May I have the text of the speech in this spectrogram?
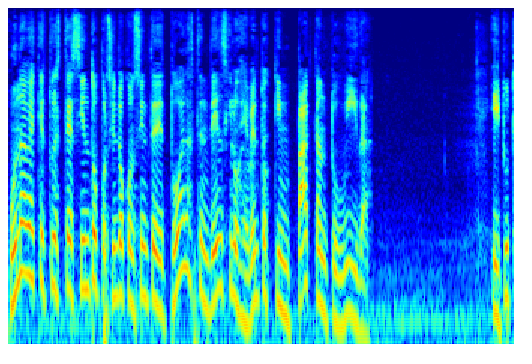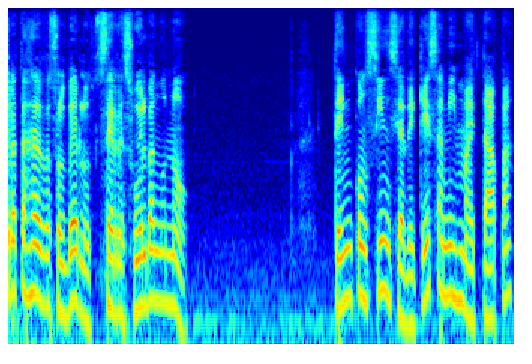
Una vez que tú estés 100% consciente de todas las tendencias y los eventos que impactan tu vida, y tú tratas de resolverlos, se resuelvan o no, ten conciencia de que esa misma etapa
